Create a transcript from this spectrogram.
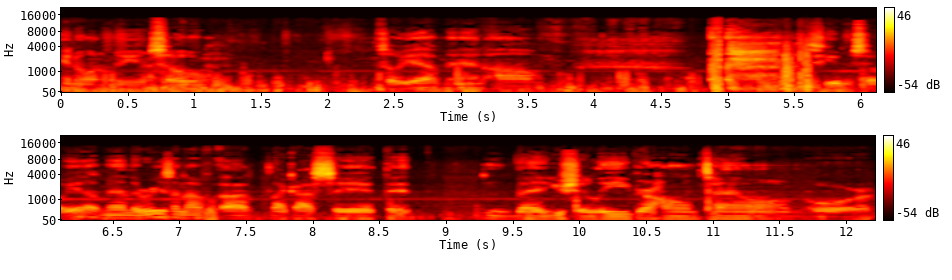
You know what I mean? So, so yeah, man. Um, excuse me. So yeah, man. The reason I've, I, like I said that that you should leave your hometown or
